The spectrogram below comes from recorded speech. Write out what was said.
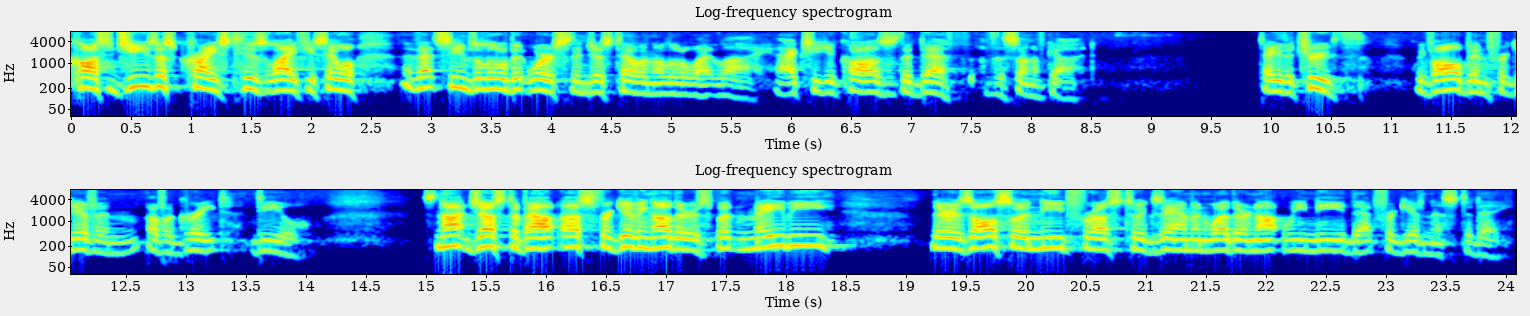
cost Jesus Christ his life. You say, well, that seems a little bit worse than just telling a little white lie. Actually, you caused the death of the Son of God. Tell you the truth, we've all been forgiven of a great deal. It's not just about us forgiving others, but maybe there is also a need for us to examine whether or not we need that forgiveness today.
